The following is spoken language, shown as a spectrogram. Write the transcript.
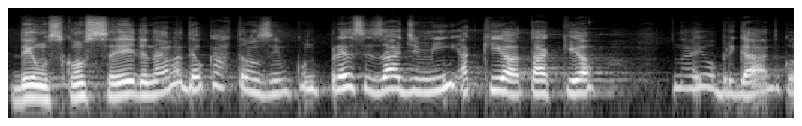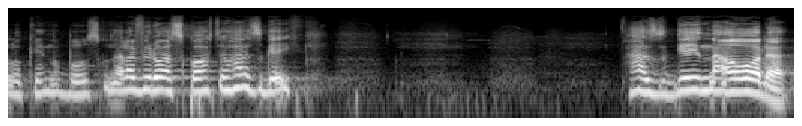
dei uns conselhos, né? Ela deu o cartãozinho. Quando precisar de mim, aqui, ó, tá aqui, ó. Aí, obrigado, coloquei no bolso. Quando ela virou as costas, eu rasguei. Rasguei na hora.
